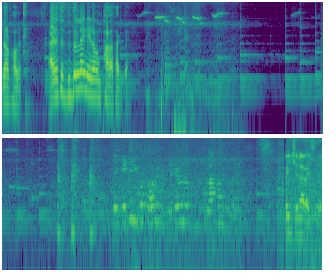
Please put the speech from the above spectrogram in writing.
যার ফলে। আর এটা হচ্ছে দুধের লাইন এরকম ফাঁকা থাকবে। এই- এইটাই করতে হবে কিন্তু এটা কোনো লাফানো কি করে এই চেনা গাইছে।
